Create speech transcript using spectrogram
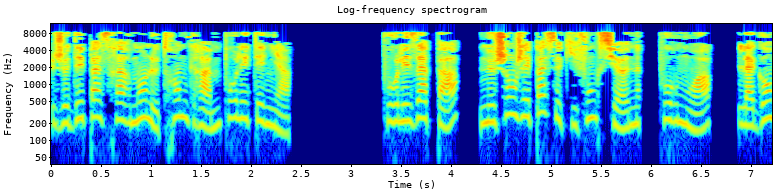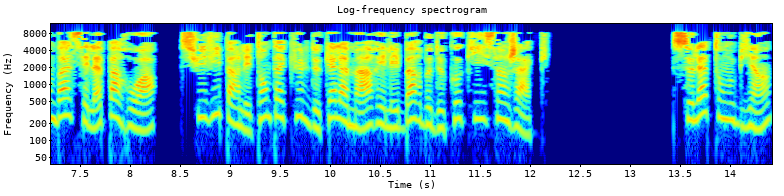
je dépasse rarement le 30 grammes pour les ténias. Pour les appâts, ne changez pas ce qui fonctionne, pour moi, la gambasse et la paroi, suivis par les tentacules de calamar et les barbes de coquille Saint-Jacques. Cela tombe bien,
